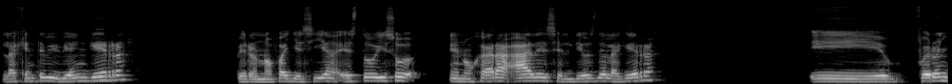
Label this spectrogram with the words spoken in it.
la gente vivía en guerra, pero no fallecía. Esto hizo enojar a Hades, el dios de la guerra. Y fueron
